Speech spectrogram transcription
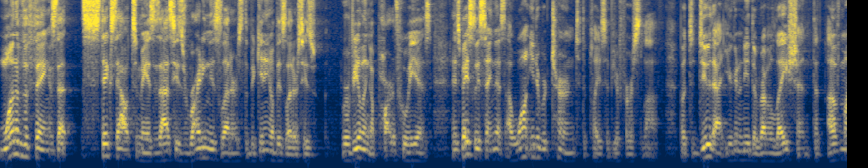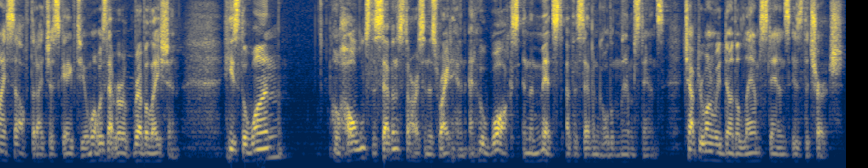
one of the things that sticks out to me is, is as he's writing these letters, the beginning of these letters, he's revealing a part of who he is. And he's basically saying this I want you to return to the place of your first love. But to do that, you're going to need the revelation that, of myself that I just gave to you. And what was that re- revelation? He's the one who holds the seven stars in his right hand and who walks in the midst of the seven golden lampstands. Chapter 1, we know the lampstands is the church.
